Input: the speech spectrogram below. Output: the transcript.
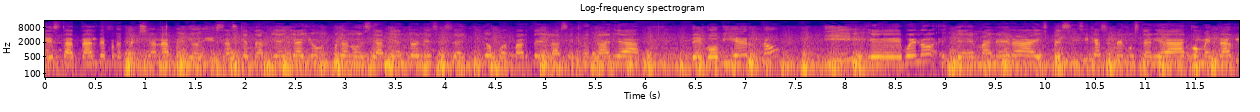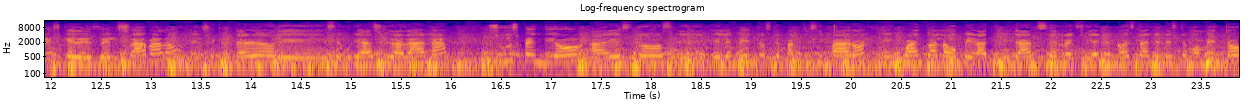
Estatal de Protección a Periodistas, que también ya hay un pronunciamiento en ese sentido por parte de la Secretaria de Gobierno. Eh, bueno, de manera específica sí me gustaría comentarles que desde el sábado el secretario de Seguridad Ciudadana suspendió a estos eh, elementos que participaron en cuanto a la operatividad se refiere. No están en este momento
